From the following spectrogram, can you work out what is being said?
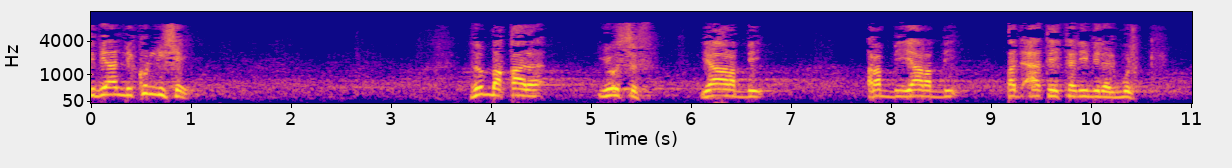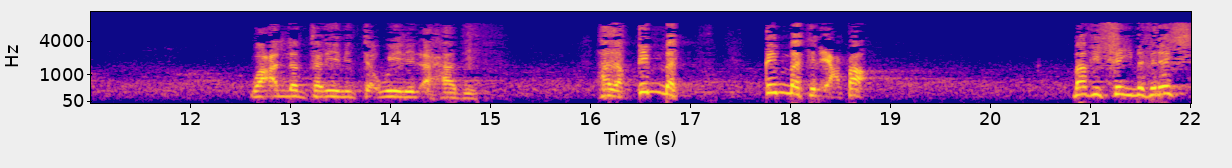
تبيان لكل شيء. ثم قال يوسف يا ربي ربي يا ربي قد آتيتني من الملك وعلمتني من تأويل الأحاديث. هذا قمة قمة الإعطاء. ما في شيء مثل إيش؟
